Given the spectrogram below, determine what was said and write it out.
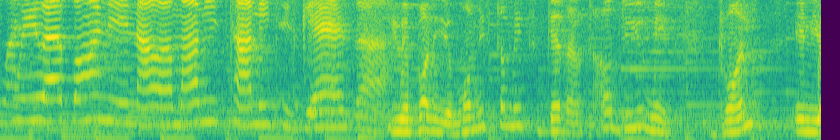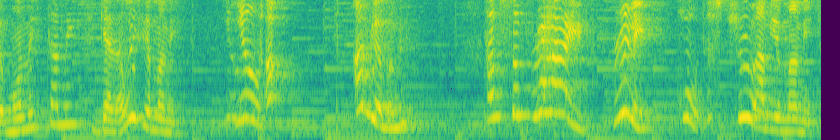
we were born in our mommy's tummy together. You were born in your mommy's tummy together. How do you mean? Born in your mommy's tummy together. Who is your mommy? You. Oh, I'm your mommy. I'm surprised. Really? Oh, that's true. I'm your mommy.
